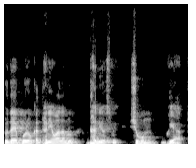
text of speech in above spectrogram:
హృదయపూర్వక ధన్యవాదములు. ధన్యోస్మి. శుభం భూయాత్.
